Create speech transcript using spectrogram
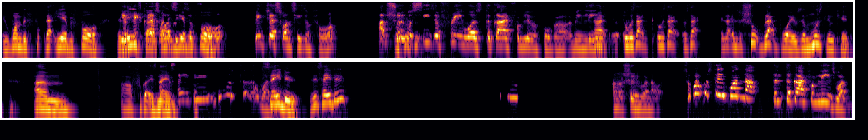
who won before that year before. The Yeah, Leeds Big guy Jess won it the year before. four. Big Jess won season four. I'm sure it was season three. Was the guy from Liverpool, bro? I mean, Leeds. No, it was that. It was that. It was that. Like the short black boy. It was a Muslim kid. Um, oh, I forgot his name. Seydu? Who was that one? Seydu. Is it Seydu? I'm not sure who won that one. So when was they won that? The, the guy from Leeds won.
